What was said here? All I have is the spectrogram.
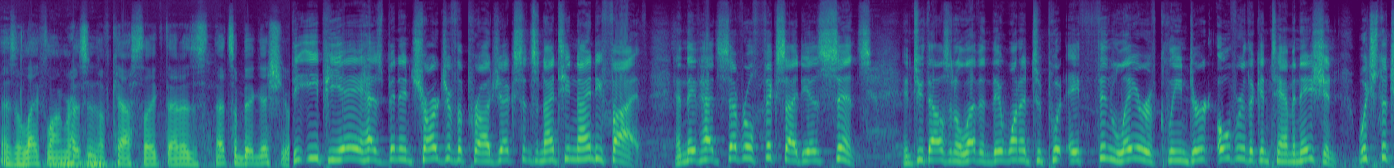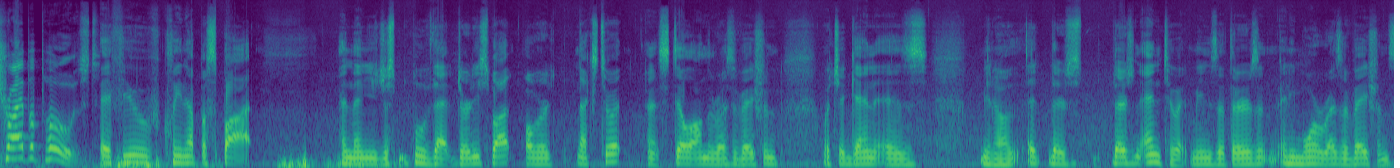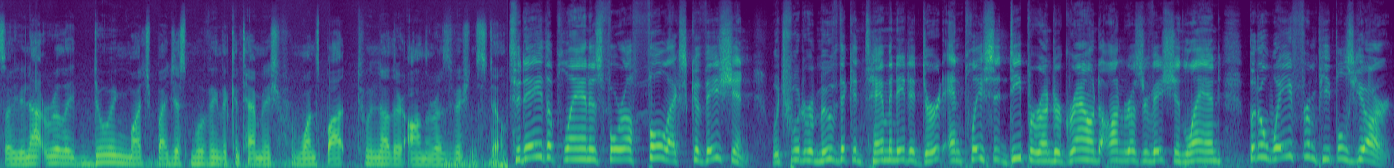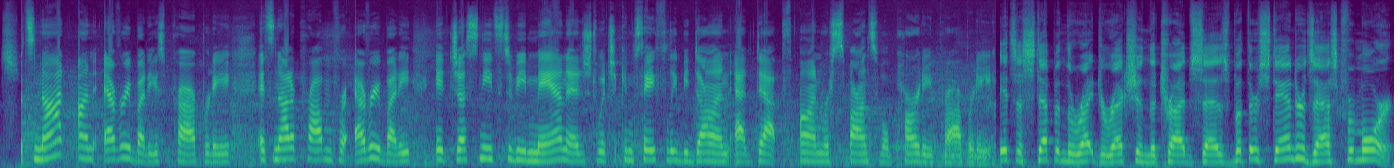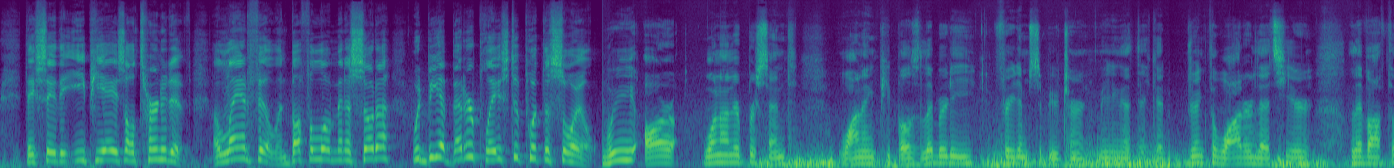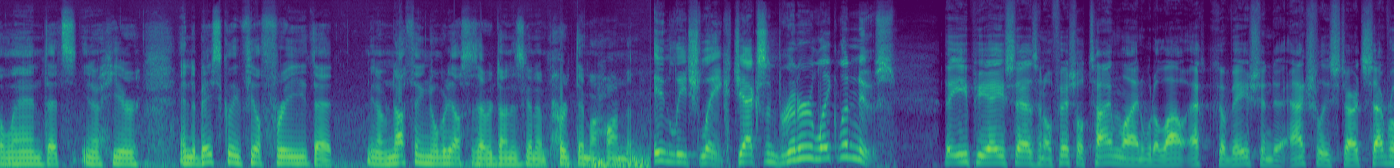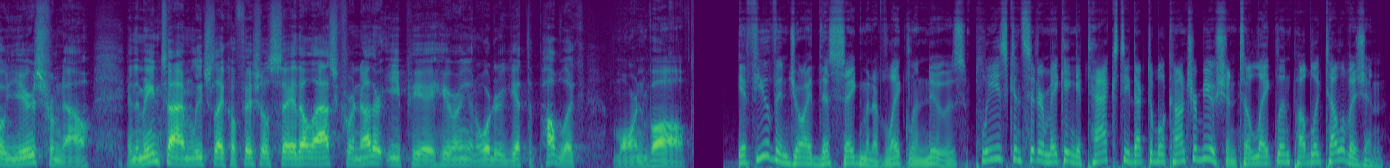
as a lifelong resident of Cass Lake, that is that's a big issue. The EPA has been in charge of the project since 1995, and they've had several fix ideas since. In 2011, they wanted to put a thin layer of clean dirt over the contamination, which the tribe opposed. If you clean up a spot and then you just move that dirty spot over next to it, and it's still on the reservation, which again is you know, it, there's there's an end to it. it. Means that there isn't any more reservations. So you're not really doing much by just moving the contamination from one spot to another on the reservation still. Today, the plan is for a full excavation, which would remove the contaminated dirt and place it deeper underground on reservation land, but away from people's yards. It's not on everybody's property. It's not a problem for everybody. It just needs to be managed, which can safely be done at depth on responsible party property. It's a step in the right direction. The tribe says, but their standards ask for more. They say the EPA's alternative, a landfill in Buffalo, Minnesota, would be a better place to put the soil. We are 100% wanting people's liberty, freedoms to be returned, meaning that they could drink the water that's here, live off the land that's you know here, and to basically feel free that you know nothing nobody else has ever done is going to hurt them or harm them. In Leech Lake, Jackson Bruner, Lakeland News. The EPA says an official timeline would allow excavation to actually start several years from now. In the meantime, Leech Lake officials say they'll ask for another EPA hearing in order to get the public more involved. If you've enjoyed this segment of Lakeland News, please consider making a tax-deductible contribution to Lakeland Public Television.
